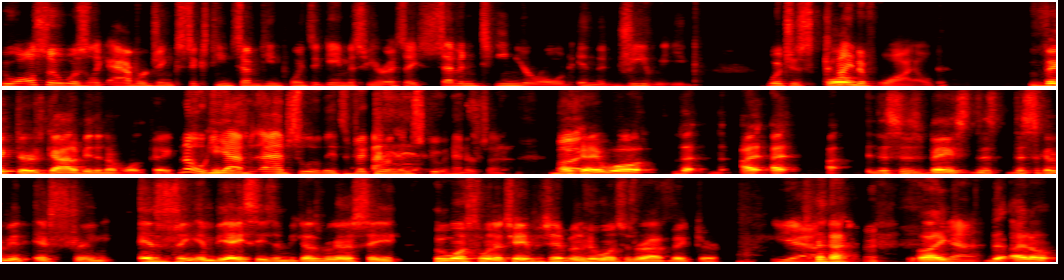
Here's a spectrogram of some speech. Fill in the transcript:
who also was like averaging 16, 17 points a game this year as a 17 year old in the G League, which is Well, kind of wild. Victor's got to be the number one pick. No, he ab- absolutely it's Victor and then Scoot Henderson. But okay, well, th- I, I, I this is based this this is going to be an interesting interesting NBA season because we're going to see who wants to win a championship and who wants to draft Victor. yeah, like Yeah. I don't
